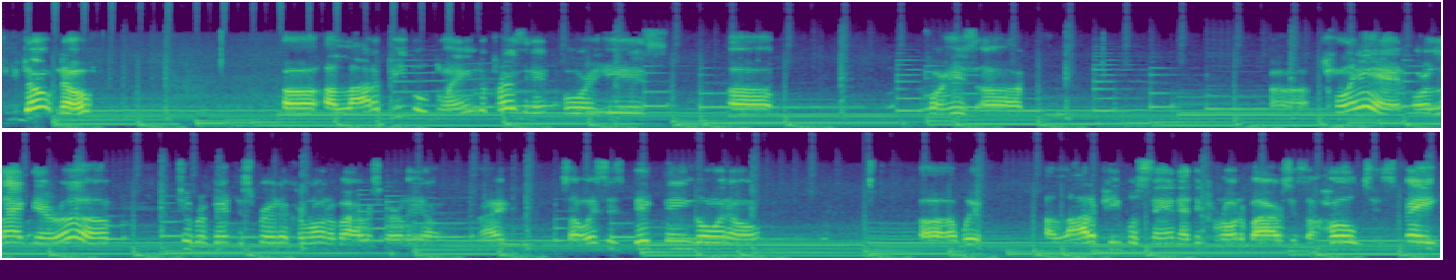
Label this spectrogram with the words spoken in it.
if you don't know, uh, a lot of people blame the president for his uh, for his uh, uh, plan or lack thereof to prevent the spread of coronavirus early on, right? So it's this big thing going on uh, with a lot of people saying that the coronavirus is a hoax, it's fake,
